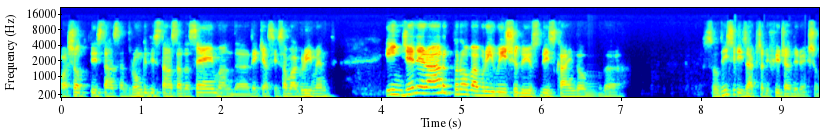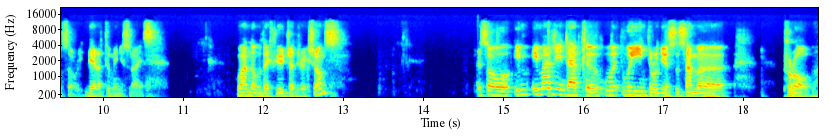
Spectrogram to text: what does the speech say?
or short distance and long distance are the same and uh, they can see some agreement. In general, probably we should use this kind of uh, So this is actually future direction, sorry, there are too many slides. One of the future directions. So Im imagine that uh, we, we, introduce some uh, probe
